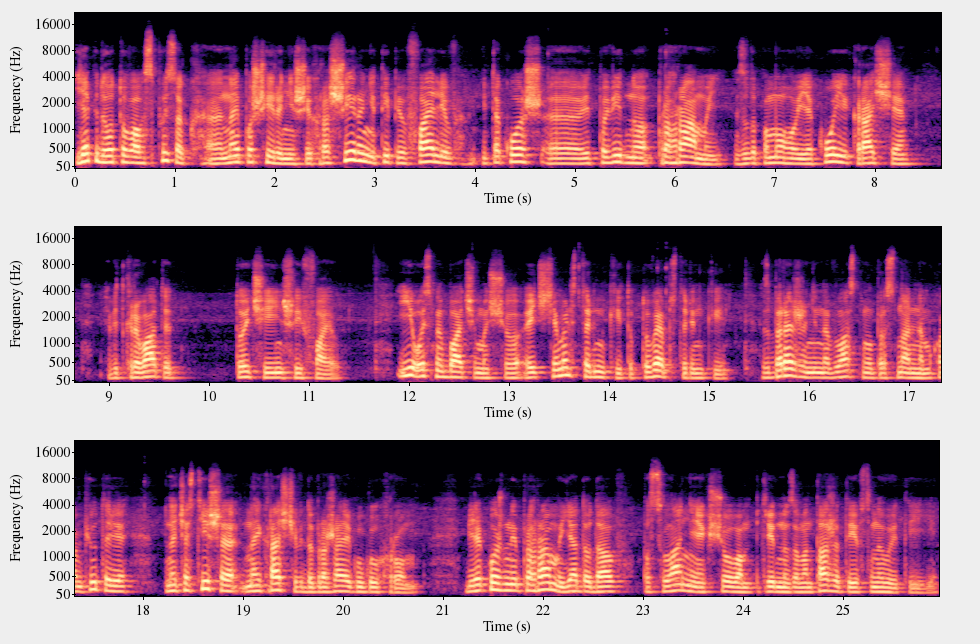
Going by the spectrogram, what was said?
Я підготував список е, найпоширеніших розширень типів файлів, і також, е, відповідно, програми, за допомогою якої краще відкривати той чи інший файл. І ось ми бачимо, що HTML-сторінки, тобто веб-сторінки, збережені на власному персональному комп'ютері, найчастіше найкраще відображає Google Chrome. Біля кожної програми я додав посилання, якщо вам потрібно завантажити і встановити її.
